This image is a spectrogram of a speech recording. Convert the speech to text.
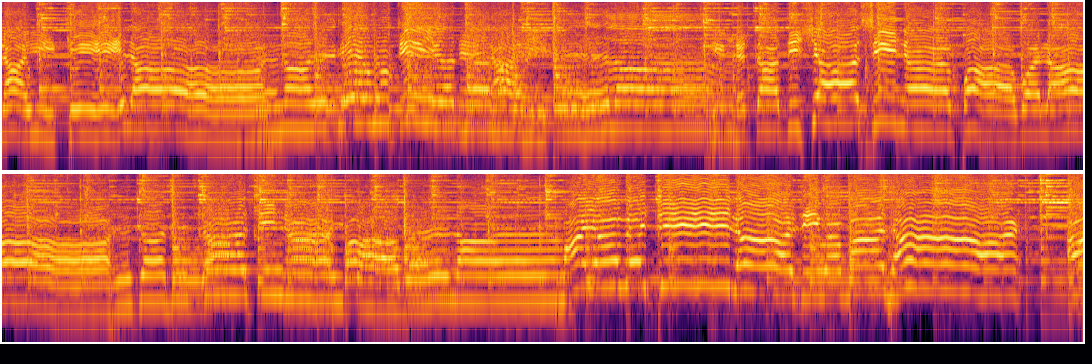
नाही केला. नायक मुक्ती यज्ञ नाही केला. निघता दिशासीन पावला. जासी नाही पावला. माया वेचीला जीव माझा. आ,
